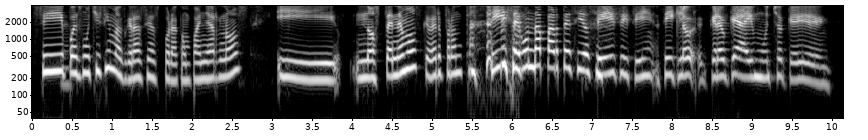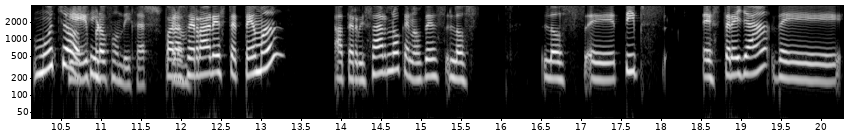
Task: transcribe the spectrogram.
Sí, pues muchísimas gracias por acompañarnos y nos tenemos que ver pronto. Sí, segunda parte sí o sí. Sí, sí, sí. Sí, creo que hay mucho que, Mucho, que sí. profundizar. Para pero- cerrar este tema, aterrizarlo, que nos des los, los eh, tips estrella de,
